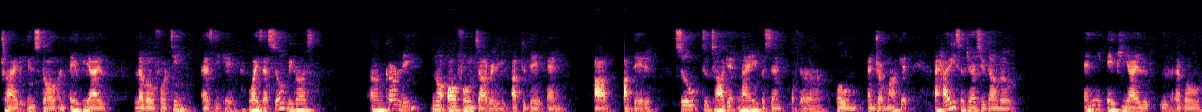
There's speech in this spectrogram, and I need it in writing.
try to install an API level 14 SDK. Why is that so? Because um, currently not all phones are really up to date and are updated. So to target 90% of the whole Android market, I highly suggest you download any API level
